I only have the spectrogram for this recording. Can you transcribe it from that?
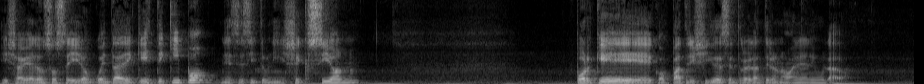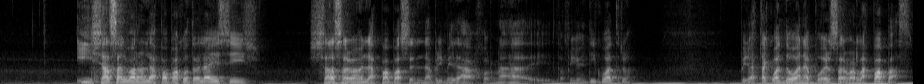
y Xavi Alonso se dieron cuenta de que este equipo necesita una inyección porque con Patrick Schick de centro delantero no van a, ningún lado. Y ya salvaron las papas contra Leipzig. Ya salvaron las papas en la primera jornada del 2024. Pero ¿hasta cuándo van a poder salvar las papas?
